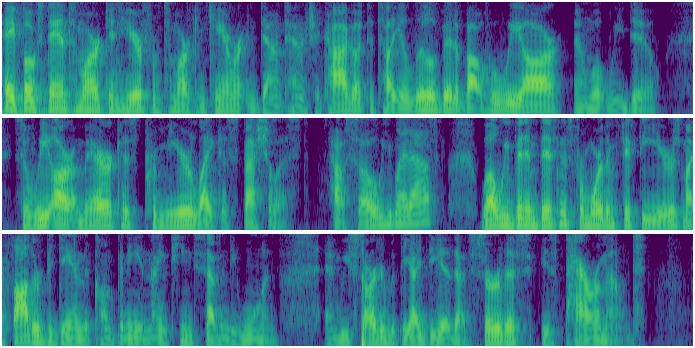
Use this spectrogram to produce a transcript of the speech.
Hey folks, Dan Tamarkin here from Tamarkin Camera in downtown Chicago to tell you a little bit about who we are and what we do. So we are America's premier Leica specialist. How so, you might ask? Well, we've been in business for more than 50 years. My father began the company in 1971, and we started with the idea that service is paramount.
